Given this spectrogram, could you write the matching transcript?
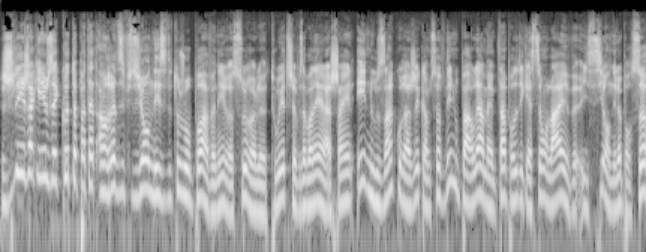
Les gens qui nous écoutent peut-être en rediffusion, n'hésitez toujours pas à venir sur le Twitch, vous abonner à la chaîne et nous encourager comme ça. Venez nous parler en même temps, poser des questions live. Ici, on est là pour ça.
